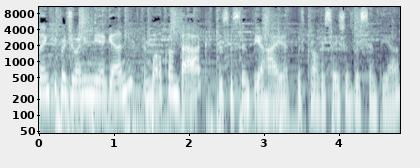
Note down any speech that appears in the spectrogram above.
Thank you for joining me again and welcome back. This is Cinthia Hiett with Conversations with Cinthia.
